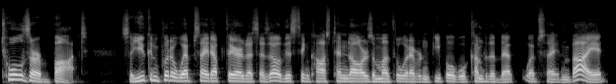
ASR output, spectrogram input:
tools are bought. So you can put a website up there that says, oh, this thing costs $10 a month or whatever, and people will come to the website and buy it.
